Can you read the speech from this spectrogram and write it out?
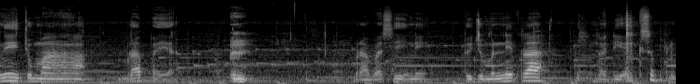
Ini cuma berapa ya? berapa sih ini? 7 menit lah Nggak di accept lu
